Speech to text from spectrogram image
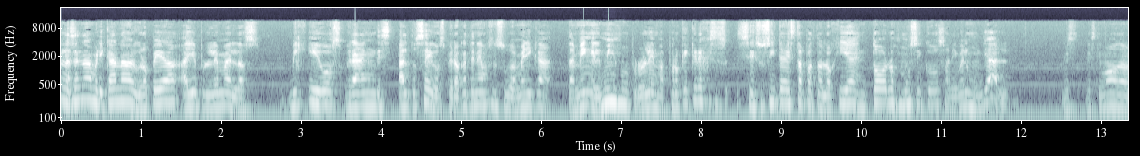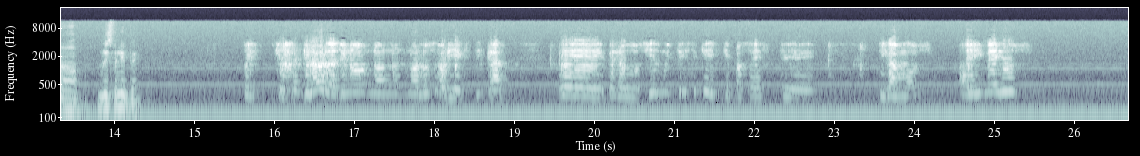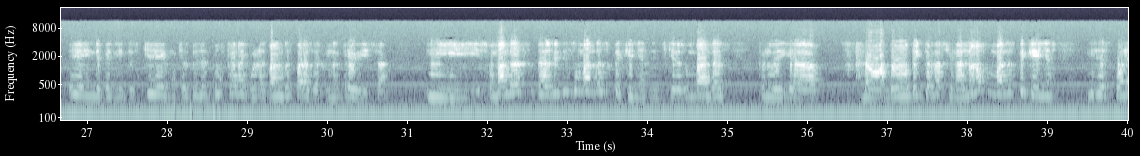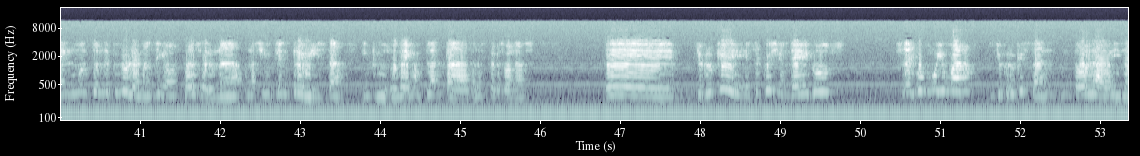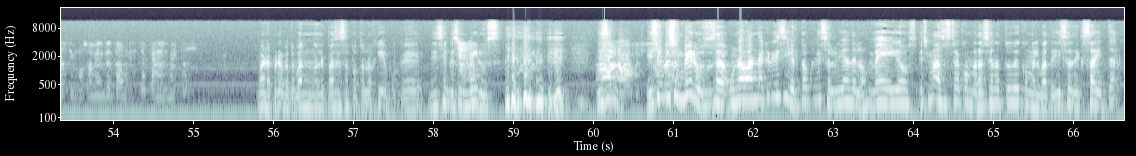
En la escena americana, europea, hay el problema de los big egos, grandes, altos egos, pero acá tenemos en Sudamérica también el mismo problema. ¿Por qué crees que se, se suscita esta patología en todos los músicos a nivel mundial? Estimado Luis Felipe. Pues yo, yo la verdad yo no, no, no, no lo sabría explicar, eh, pero sí es muy triste que, que pase que digamos hay medios eh, independientes que muchas veces buscan algunas bandas para hacer una entrevista y son bandas, realmente son bandas pequeñas, ni siquiera son bandas que uno diga la banda internacional, no, son bandas pequeñas y les ponen un montón de problemas, digamos, para hacer una, una simple entrevista, incluso dejan plantadas a las personas. Eh, yo creo que esta cuestión de egos es algo muy humano, yo creo que está en todo lado y lastimosamente también está acá en el metal. Bueno, espero que a tu banda no le pase esa patología porque dicen que es un virus. dicen no, pues, dicen que es un virus. O sea, una banda crece y el toque se olvidan de los medios. Es más, esta conversación la tuve con el baterista de Exciter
